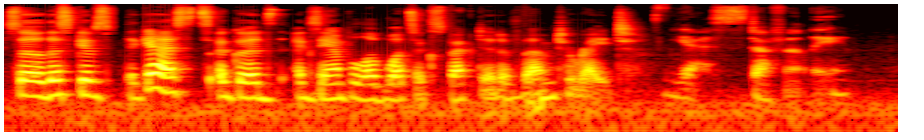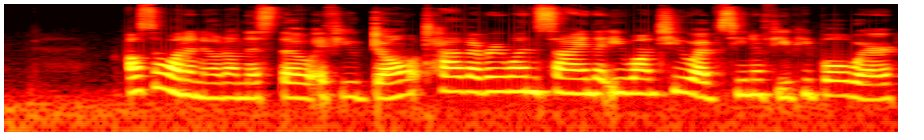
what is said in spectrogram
So this gives the guests a good example of what's expected of them to write. Yes, definitely. Also, want to note on this though, if you don't have everyone sign that you want to, I've seen a few people where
